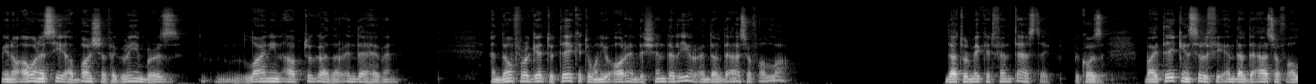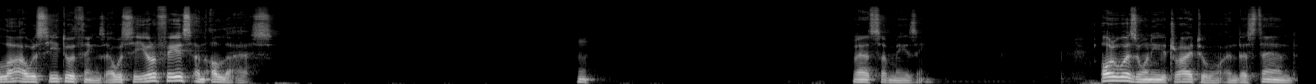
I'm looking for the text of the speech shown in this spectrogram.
You know, I want to see a bunch of green birds lining up together in the heaven. And don't forget to take it when you are in the chandelier under the eyes of Allah. That will make it fantastic. Because by taking selfie under the eyes of Allah, I will see two things. I will see your face and Allah's ass. Hmm. That's amazing. Always when you try to understand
